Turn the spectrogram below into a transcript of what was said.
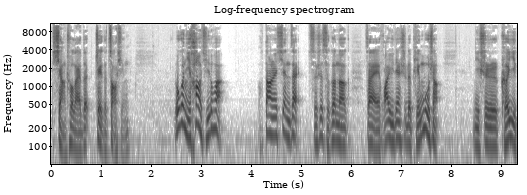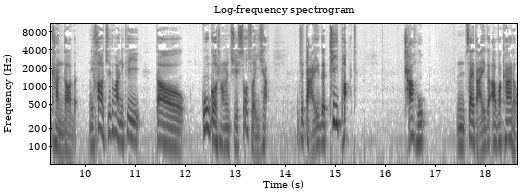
想出来的这个造型。如果你好奇的话，当然现在此时此刻呢，在华语电视的屏幕上你是可以看到的。你好奇的话，你可以到 Google 上面去搜索一下，你就打一个 Teapot 茶壶。嗯，再打一个 avocado，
